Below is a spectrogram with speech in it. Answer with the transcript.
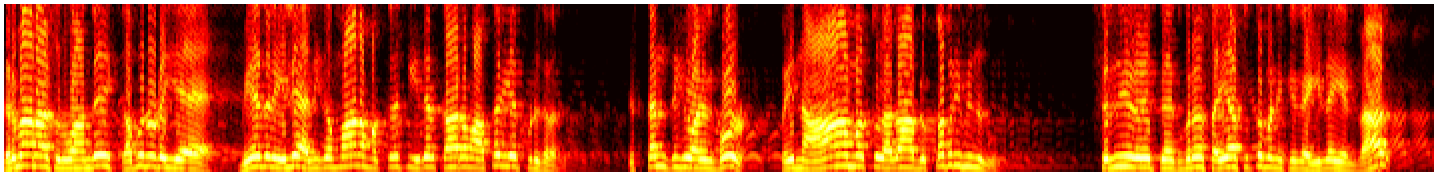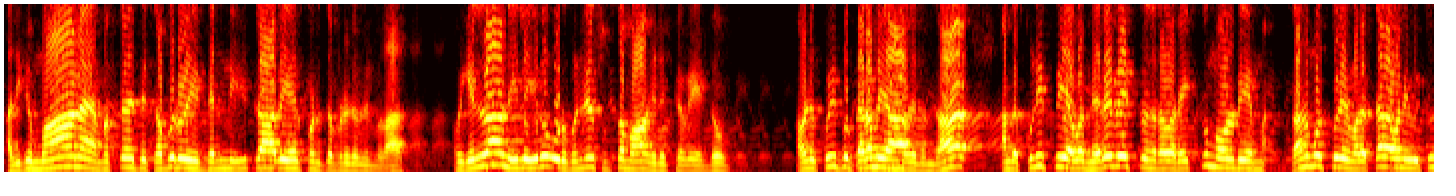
பெருமானா சொல்லுவாங்க கபருடைய வேதனையிலே அதிகமான மக்களுக்கு இதன் காரணமாகத்தான் ஏற்படுகிறது இஸ்தன் போல் ஆமத்து ஆமத்துல் அலாபு கபரி மினுகு சிறுநீரகத்திற்கு பிறகு சரியா சுத்தம் பண்ணிக்கங்க. இல்லை என்றால் அதிகமான மக்களுக்கு கபருடைய தன்மை இதுக்காக ஏற்படுத்தப்படுகிறது என்பதால் அவன் எல்லா நிலையிலும் ஒரு மனிதன் சுத்தமாக இருக்க வேண்டும். அவனுக்கு குளிப்பு கடமையாக இருந்தால் அந்த குளிப்பை அவன் நிறைவேற்றுகிற வரைக்கும் அவனுடைய ரகமத்துறை வளர்த்தால் அவனை விட்டு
